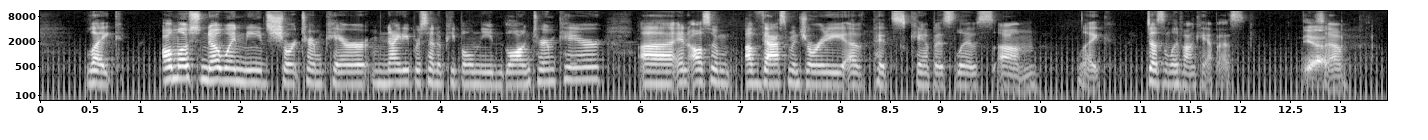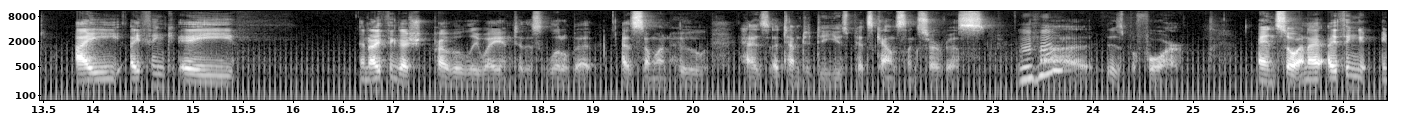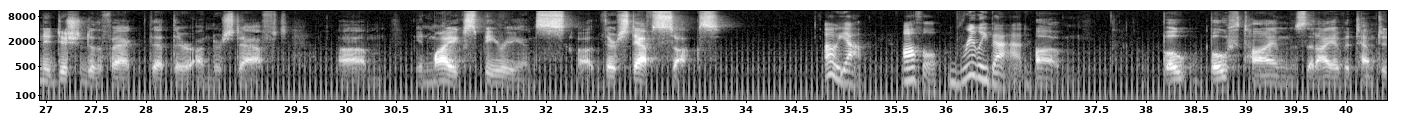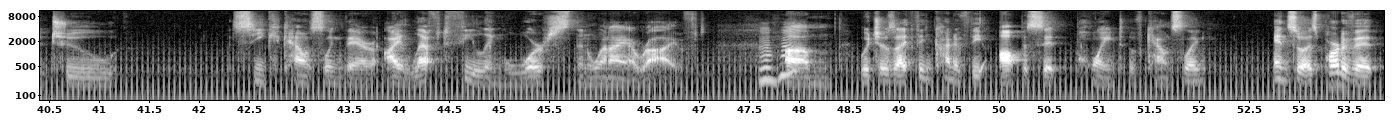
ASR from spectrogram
like, almost no one needs short term care. 90% of people need long term care. Uh, and also, a vast majority of Pitt's campus lives, um, like, doesn't live on campus. Yeah. So, I I think a and I think I should probably weigh into this a little bit as someone who has attempted to use Pitt's counseling service uh, as before. And so, and I, I think in addition to the fact that they're understaffed, um, in my experience, uh, their staff sucks. oh, yeah. Awful. Really bad. Um, both both times that I have attempted to seek counseling there, I left feeling worse than when I arrived. Um, which is, I think, kind of the opposite point of counseling. And so, as part of it,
